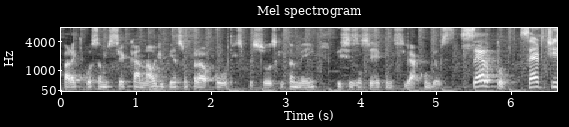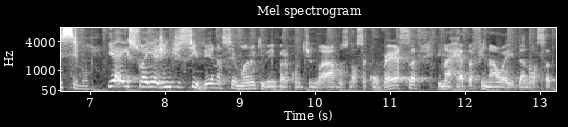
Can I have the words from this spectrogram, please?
para que possamos ser canal de bênção para outras pessoas que também precisam se reconciliar com Deus. Certo? Certíssimo. E é isso aí, a gente se vê na semana que vem para continuarmos nossa conversa e na reta final aí da nossa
